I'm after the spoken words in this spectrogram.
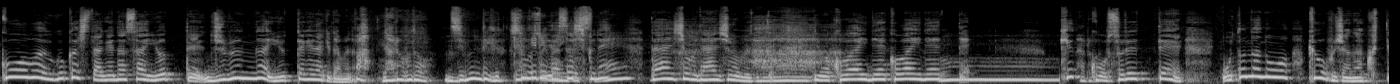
考は動かしてあげなさいよって自分が言ってあげなきゃダメなの。あ、なるほど。自分で言ってあげればいいんですね。そうそう優しくね。大丈夫、大丈夫って。今怖いね、怖いねって。結構それって大人の恐怖じゃなくて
